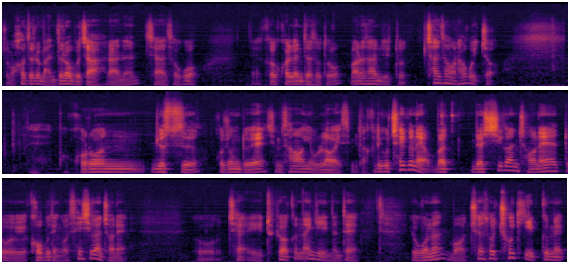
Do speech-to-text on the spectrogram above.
좀 허드를 만들어 보자라는 제안서고 네, 그 관련돼서도 많은 사람들이 또 찬성을 하고 있죠. 네, 뭐 그런 뉴스 그 정도의 지금 상황이 올라와 있습니다. 그리고 최근에 몇, 몇 시간 전에 또 거부된 거, 3시간 전에 요 제, 이 투표가 끝난 게 있는데 요거는 뭐 최소 초기 입금액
